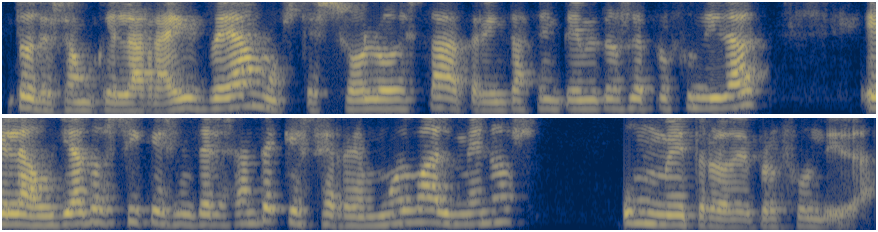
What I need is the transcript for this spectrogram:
Entonces, aunque la raíz veamos que solo está a 30 centímetros de profundidad, el aullado sí que es interesante que se remueva al menos un metro de profundidad.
